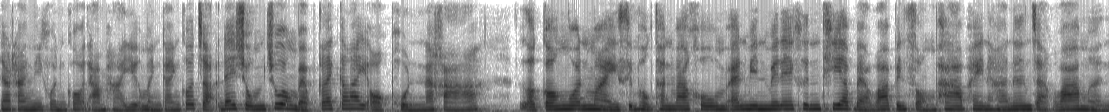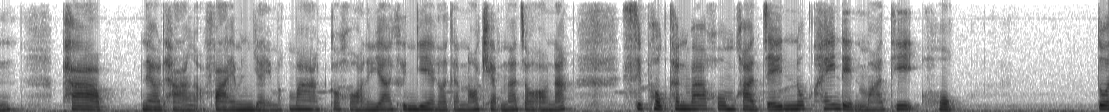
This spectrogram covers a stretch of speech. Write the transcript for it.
แนวทางนี้คนก็ถามหาเยอะเหมือนกัน ก็จะได้ชมช่วงแบบใกล้ ๆออกผลนะคะ แล้วก็งวดใหม่ 16 ธันวาคม แอดมินไม่ได้ขึ้นเทียบแบบว่าเป็น 2 ภาพให้นะคะ เนื่องจากว่าเหมือนภาพแนวทางอะไฟล์มันใหญ่มากๆ ก็ขออนุญาตขึ้นแยกแล้วกันเนาะ แคปหน้าจอเอานะ 16 ธันวาคมค่ะ เจนนุกให้เด่นมาที่ 6 ตัว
